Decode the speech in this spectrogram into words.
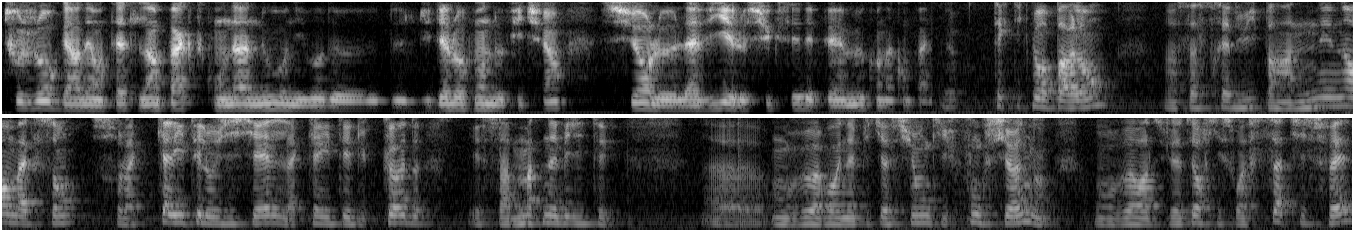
Toujours garder en tête l'impact qu'on a, nous, au niveau du développement de nos features, sur la vie et le succès des PME qu'on accompagne. Techniquement parlant, euh, ça se réduit par un énorme accent sur la qualité logicielle, la qualité du code et sa maintenabilité. Euh, on veut avoir une application qui fonctionne, on veut avoir des utilisateurs qui soient satisfaits,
